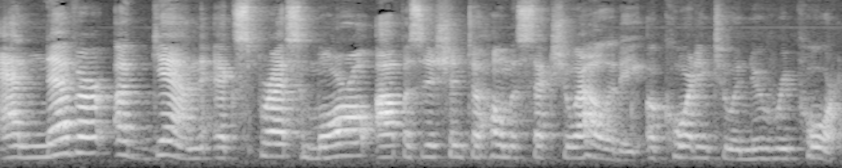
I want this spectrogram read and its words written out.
and never again express moral opposition to homosexuality, according to a new report.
